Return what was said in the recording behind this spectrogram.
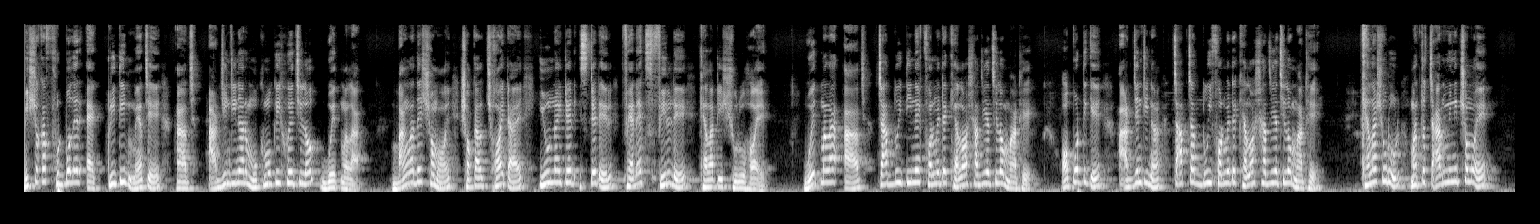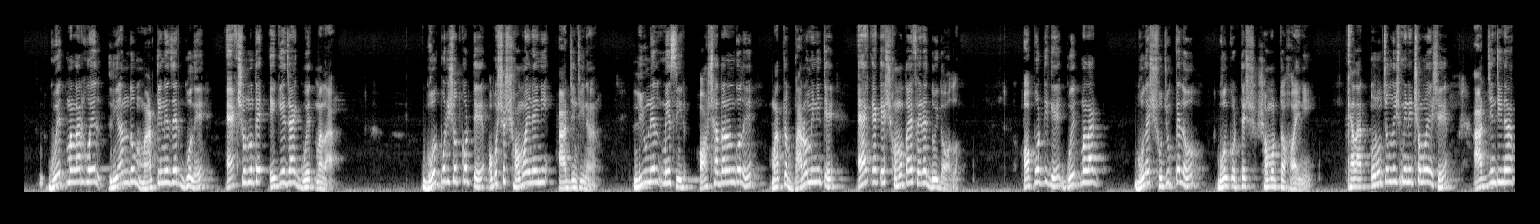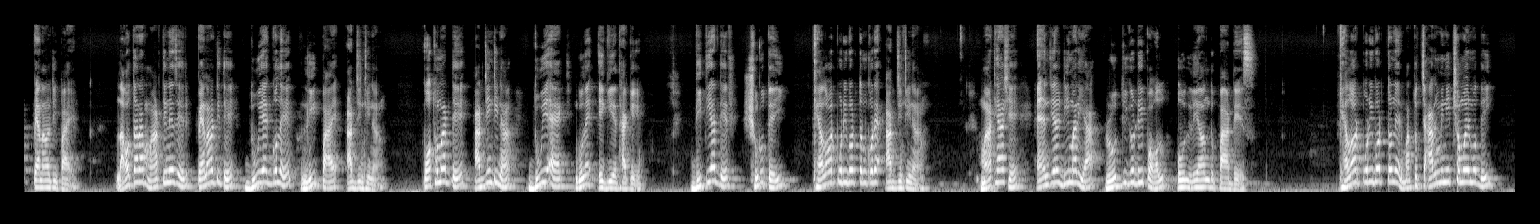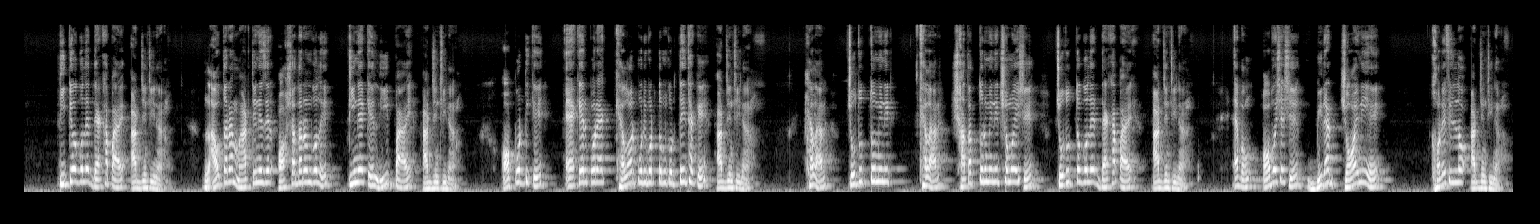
বিশ্বকাপ ফুটবলের এক প্রীতি ম্যাচে আজ আর্জেন্টিনার মুখোমুখি হয়েছিল গুয়েতমালা। বাংলাদেশ সময় সকাল ছয়টায় ইউনাইটেড স্টেটের ফেডেক্স ফিল্ডে খেলাটি শুরু হয়। গুয়েতমালা আজ চার দুই তিন এক ফরম্যাটে খেলোয়াড় সাজিয়েছিল মাঠে। অপরদিকে আর্জেন্টিনা চার চার দুই ফরম্যাটে খেলোয়াড় সাজিয়েছিল মাঠে। খেলা শুরুর মাত্র চার মিনিট সময়ে গুয়েতমালার হয়ে লিয়ান্দো মার্তিনেজের গোলে এক শূন্যতে এগিয়ে যায় গুয়েতমালা। গোল পরিশোধ করতে অবশ্য সময় নেয়নি আর্জেন্টিনা। লিওনেল মেসির অসাধারণ গোলে মাত্র বারো মিনিটে এক একে সমতায় ফেরে দুই দল। অপরদিকে গুয়েতমালা গোলের সুযোগ পেলেও গোল করতে সমর্থ হয়নি। খেলার উনচল্লিশ মিনিট সময় এসে আর্জেন্টিনা পেনাল্টি পায়। লাওতারা মার্তিনেজের পেনাল্টিতে দুই এক গোলে লিড পায় আর্জেন্টিনা। প্রথমার্ধে আর্জেন্টিনা দুই এক গোলে এগিয়ে থাকে। দ্বিতীয়ার্ধের শুরুতেই খেলোয়াড় পরিবর্তন করে আর্জেন্টিনা। মাঠে আসে Angel Di Maria Rodrigo De Paul ও লিয়ান্দো পার্দেস। খেলোয়াড় পরিবর্তনের মাত্র চার মিনিট সময়ের মধ্যেই তৃতীয় গোলে দেখা পায় আর্জেন্টিনা। লাউতারা মার্তিনেজের অসাধারণ গোলে তিন একে লিড পায় আর্জেন্টিনা। অপরদিকে একের পর এক খেলোয়াড় পরিবর্তন করতেই থাকে আর্জেন্টিনা। খেলার চতুর্থ মিনিট, খেলার সাতাত্তর মিনিট সময় এসে চতুর্থ গোলের দেখা পায় আর্জেন্টিনা। এবং অবশেষে বিরাট জয় নিয়ে ঘরে ফিরল আর্জেন্টিনা।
